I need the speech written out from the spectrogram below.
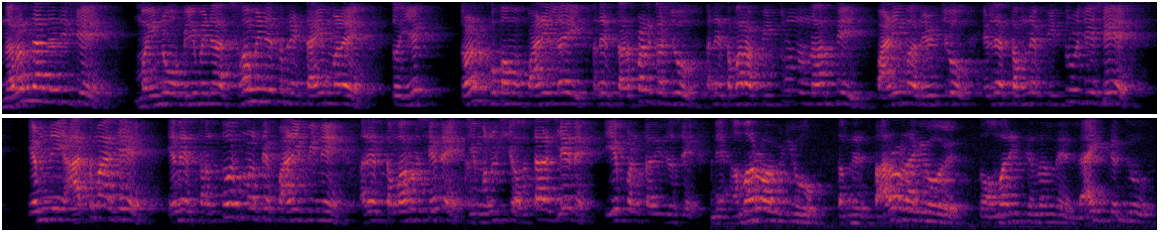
નર્મદા નદી છે. મહિનો, બે મહિના, છ મહિને તમને ટાઈમ મળે તો એક, ત્રણ ખોબામાં પાણી લઈ અને તર્પણ કરજો અને તમારા પિતૃનું નામથી પાણીમાં રેડજો. એટલે તમને પિતૃ જે છે, એમની આત્મા છે, એને સંતોષ મળશે પાણી પીને. અને તમારું છે ને, જે મનુષ્ય અવતાર છે ને, એ પણ તરી જશે. અને અમારો આ વીડિયો તમને સારો લાગ્યો હોય તો અમારી ચેનલને લાઈક કરજો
